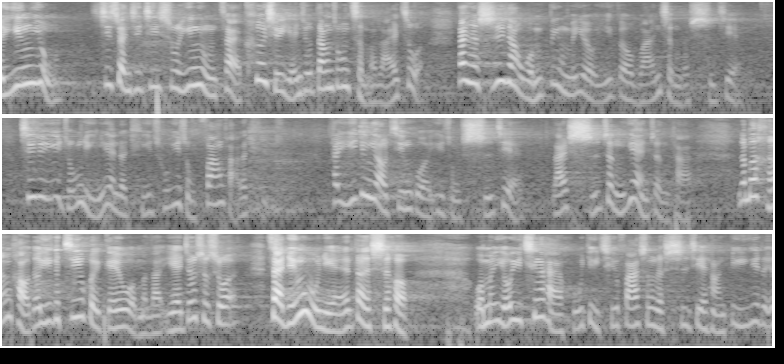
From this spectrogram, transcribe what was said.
的应用，计算机技术应用在科学研究当中怎么来做？但是实际上我们并没有一个完整的实践。其实一种理念的提出，一种方法的提出，它一定要经过一种实践来实证验证它。那么很好的一个机会给我们了，也就是说，在零五年的时候，我们由于青海湖地区发生了世界上第一的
